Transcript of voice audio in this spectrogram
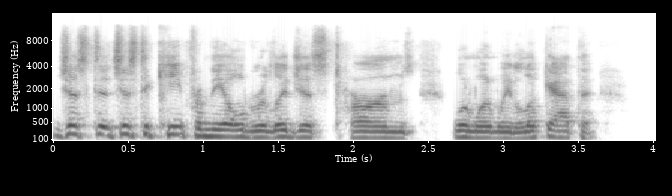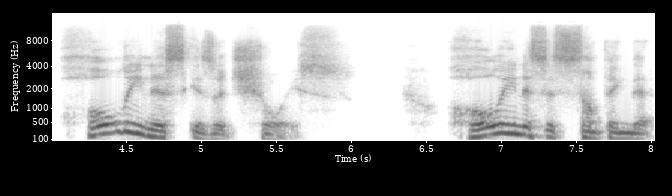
just to just to keep from the old religious terms when when we look at the holiness is a choice. Holiness is something that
